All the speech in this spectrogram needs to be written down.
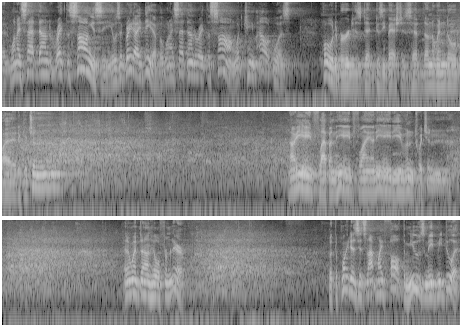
And when I sat down to write the song, you see, it was a great idea, but when I sat down to write the song, what came out was, oh, the bird is dead because he bashed his head on the window by the kitchen. now he ain't flapping, he ain't flying, he ain't even twitching. And it went downhill from there. But the point is, it's not my fault. The muse made me do it.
